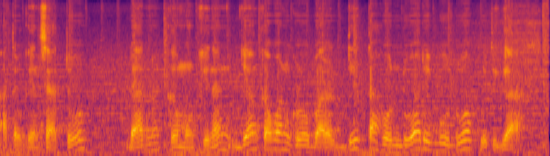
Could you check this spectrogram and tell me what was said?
atau Gen 1 dan kemungkinan jangkauan global di tahun 2023.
